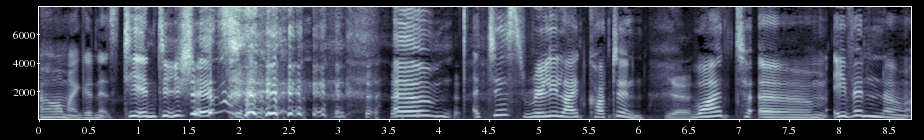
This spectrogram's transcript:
Oh my goodness, TNT shirts. um, just really light cotton. Yeah. What? Um, even uh,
